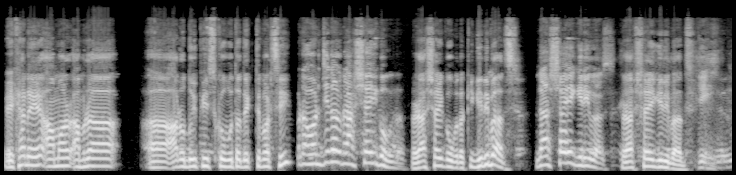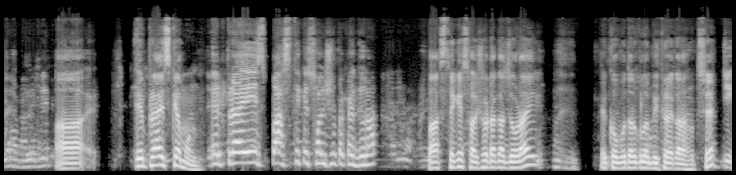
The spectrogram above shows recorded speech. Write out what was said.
এখানে আমার আমরা আরও দুই পিস কবুতর দেখতে পাচ্ছি ওটা অরিজিনাল রাজশাহী কবুতর। রাজশাহী কবুতর। কি গিরিবাজ? রাজশাহী গিরিবাস রাজশাহী গিরিবাজ। এর প্রাইস কেমন? এর প্রাইস পাঁচ থেকে ছয়শো টাকা জোড়া। পাঁচ থেকে ছয়শো টাকা জোড়ায় এই কবুতরগুলো বিক্রয় করা হচ্ছে। জি।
